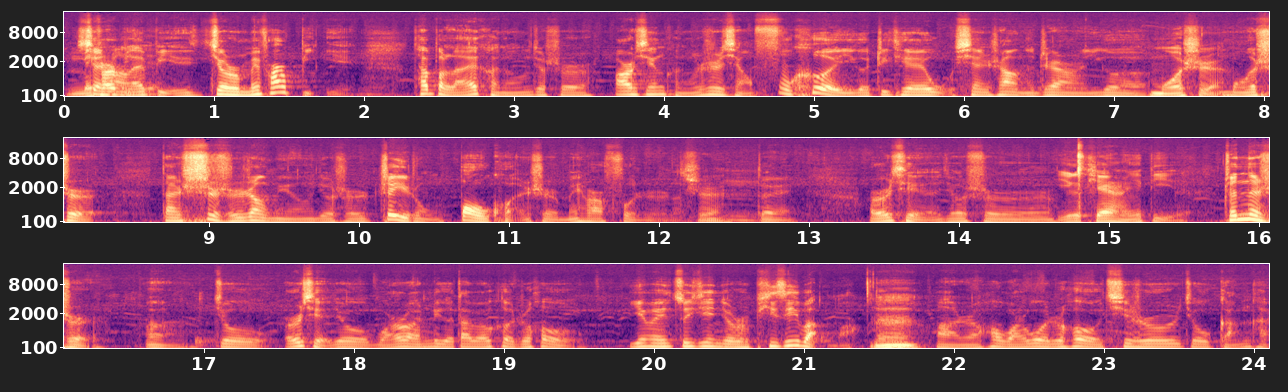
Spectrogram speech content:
没法来比，就是没法比。它本来可能就是二星，可能是想复刻一个 GTA 五线上的这样一个模式，模式，但事实证明，就是这种爆款是没法复制的。是。嗯，对，而且就是一个天上一地。下，真的是，嗯，就而且就玩完这个大镖客之后，因为最近就是 PC 版嘛，嗯啊，然后玩过之后，其实就感慨，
